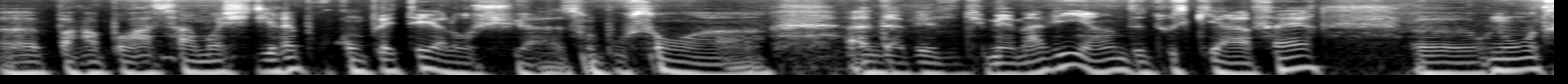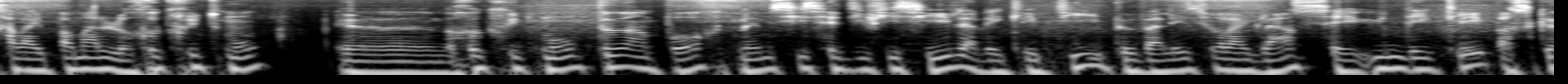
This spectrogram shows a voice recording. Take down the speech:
euh, par rapport à ça. Moi, je dirais pour compléter, alors je suis à 100% euh, du même avis hein, de tout ce qu'il y a à faire. nous, on travaille pas mal le recrutement euh, recrutement, peu importe, même si c'est difficile, avec les petits, ils peuvent aller sur la glace. C'est une des clés parce que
